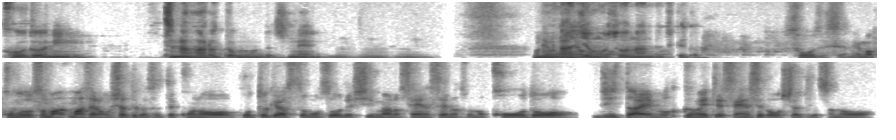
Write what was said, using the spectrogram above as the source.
行動につながると思うんですね。うんうんうんこのラジオもそうなんですけど。そうですよね。まあ、この、そままさにおっしゃってくださって、このポッドキャストもそうですし、今の先生のその行動自体も含めて先生がおっしゃってた、その、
